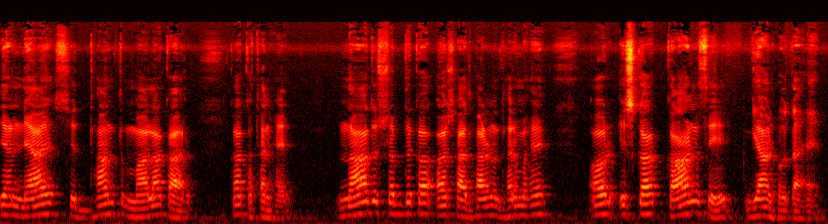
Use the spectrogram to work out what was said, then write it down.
यह न्याय सिद्धांत मालाकार का कथन है। नाद शब्द का असाधारण धर्म है और इसका कान से ज्ञान होता है।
